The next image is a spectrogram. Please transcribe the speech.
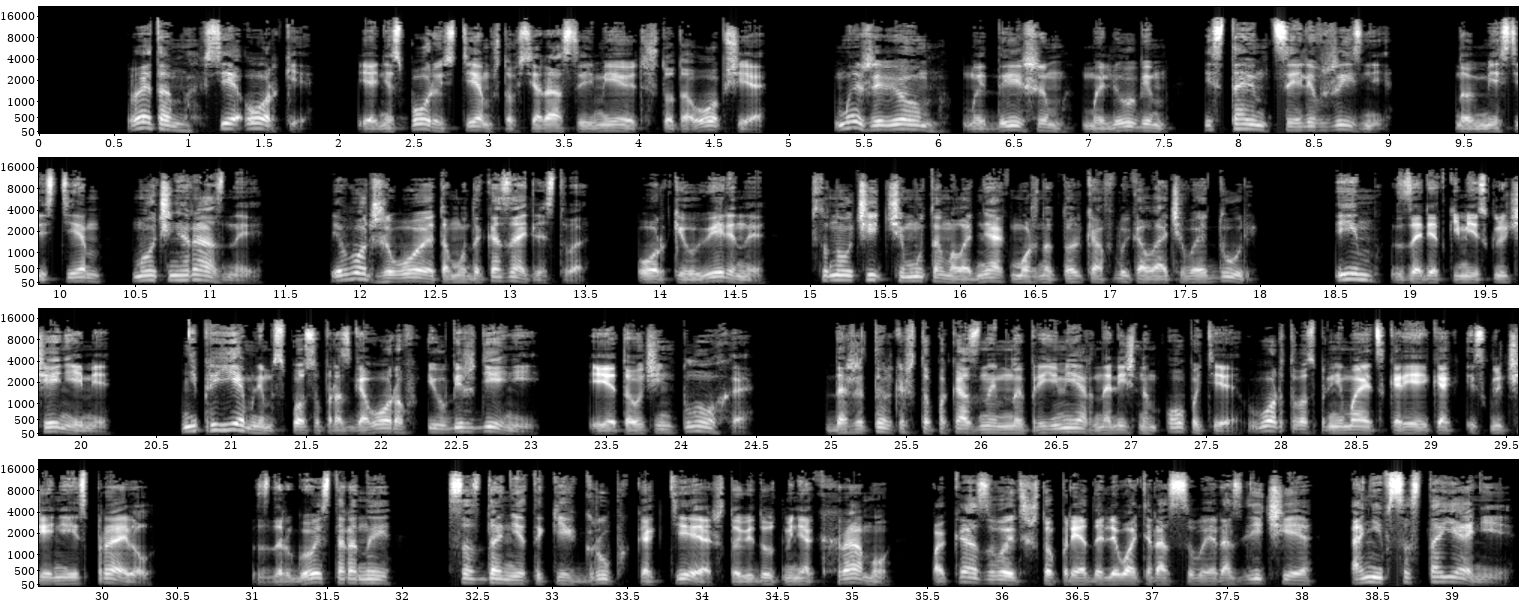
В этом все орки. Я не спорю с тем, что все расы имеют что-то общее. Мы живем, мы дышим, мы любим и ставим цели в жизни. Но вместе с тем мы очень разные. И вот живое тому доказательство. Орки уверены, что научить чему-то молодняк можно только выколачивая дурь. Им, за редкими исключениями, неприемлем способ разговоров и убеждений, и это очень плохо. Даже только что показанный мной пример на личном опыте Ворд воспринимает скорее как исключение из правил. С другой стороны, создание таких групп, как те, что ведут меня к храму, показывает, что преодолевать расовые различия они в состоянии.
